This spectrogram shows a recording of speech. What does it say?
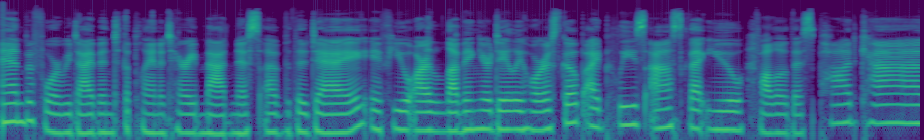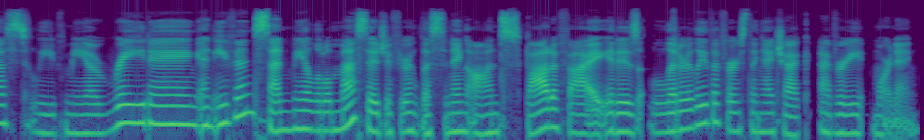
And before we dive into the planetary madness of the day, if you are loving your daily horoscope, I'd please ask that you follow this podcast, leave me a rating, and even send me a little message if you're listening on Spotify. It is literally the first thing I check every morning.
